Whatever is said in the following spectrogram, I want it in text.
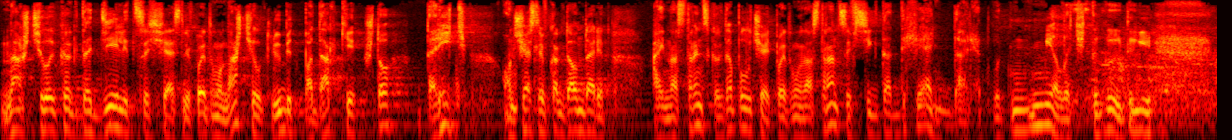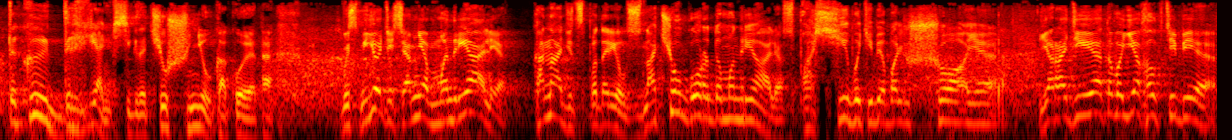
Наш человек, когда делится, счастлив. Поэтому наш человек любит подарки, что? Дарить. Он счастлив, когда он дарит. А иностранец, когда получает. Поэтому иностранцы всегда дрянь дарят. Вот мелочь такую, такие, такую дрянь всегда, чушню какую-то. Вы смеетесь, а мне в Монреале канадец подарил значок города Монреаля. Спасибо тебе большое. Я ради этого ехал к тебе.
